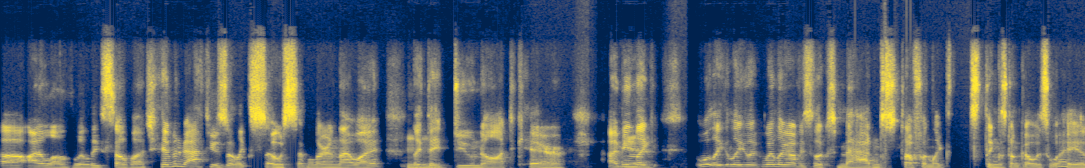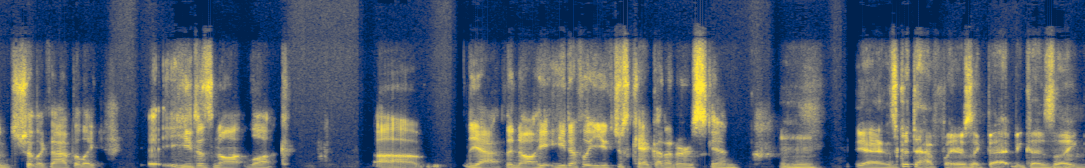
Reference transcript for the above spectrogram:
Uh, I love Willie so much. Him and Matthews are like so similar in that way. Mm-hmm. Like they do not care. I mean, yeah. like, like, like, like Willie obviously looks mad and stuff when like things don't go his way and shit like that. But like, he does not look um, yeah, the, no, he, he definitely you just can't get under his skin. Mm-hmm. Yeah, it's good to have players like that because mm-hmm.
